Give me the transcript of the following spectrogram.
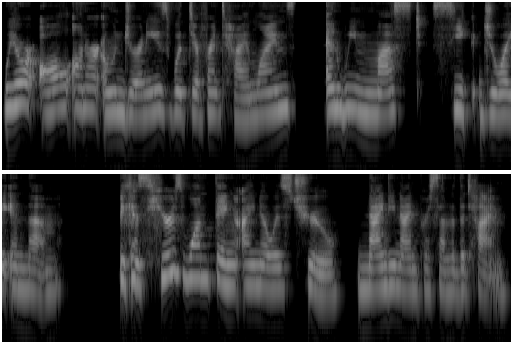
We are all on our own journeys with different timelines, and we must seek joy in them. Because here's one thing I know is true 99% of the time.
